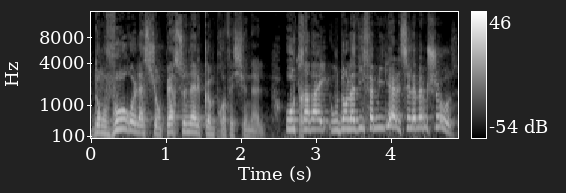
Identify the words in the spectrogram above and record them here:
dans vos relations personnelles comme professionnelles, au travail ou dans la vie familiale, c'est la même chose.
